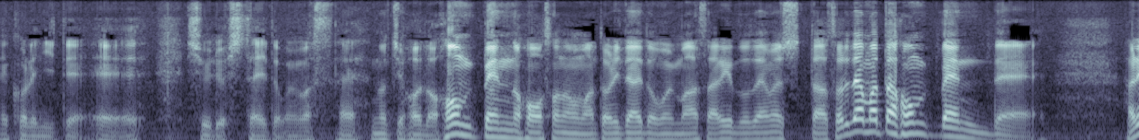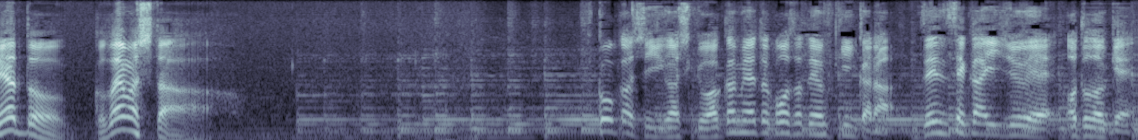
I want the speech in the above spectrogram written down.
えー、これにて、えー、終了したいと思います、えー。後ほど本編の方そのまま撮りたいと思います。ありがとうございました。それではまた本編で、ありがとうございました。福岡市東区若宮と交差点付近から全世界中へお届け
